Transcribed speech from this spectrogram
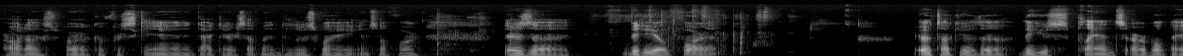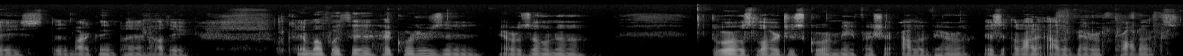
products for good for skin, dietary supplement to lose weight, and so forth. There's a video for it. It'll talk you the they use plants, herbal based, the marketing plan, how they came up with it. Headquarters in Arizona the world's largest grower manufacturer aloe vera. There's a lot of aloe vera products.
